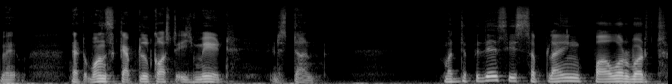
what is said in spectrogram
That once capital cost is made, it's done. Madhya Pradesh is supplying power worth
